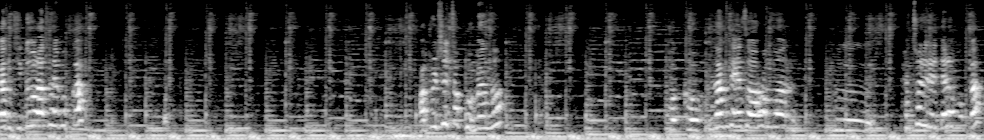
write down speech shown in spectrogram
약간 뒤돌아서 해볼까? 앞을 슬쩍 보면서 거, 거, 그 상태에서 한번 그 파초리를 때려볼까?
